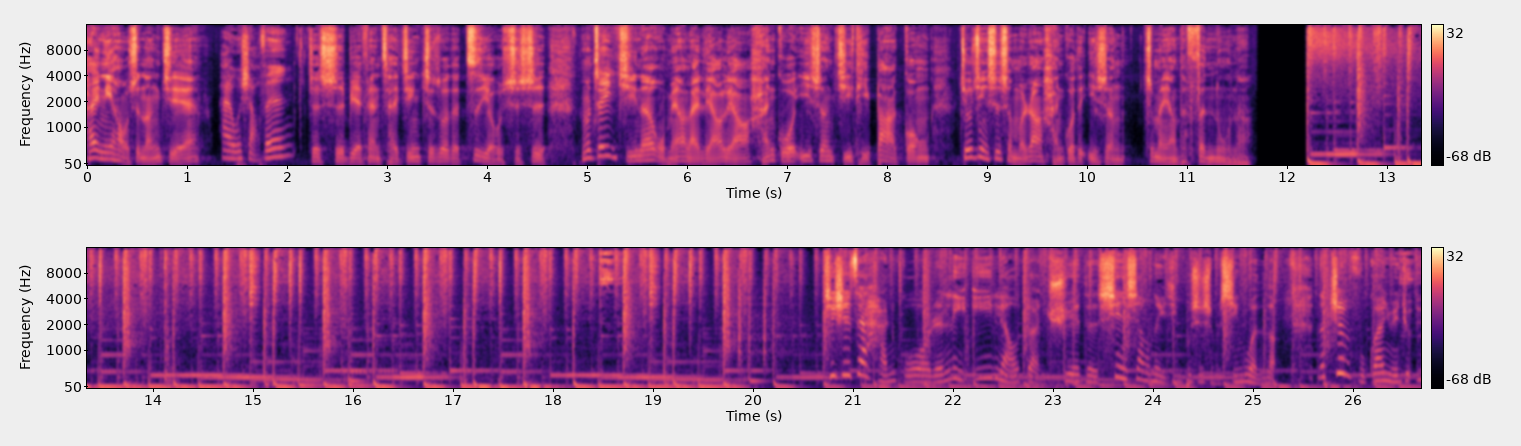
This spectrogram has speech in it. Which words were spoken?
嗨，你好，我是能杰。嗨，我小芬。这是 B F N 财经制作的自由时事。那么这一集呢，我们要来聊聊韩国医生集体罢工，究竟是什么让韩国的医生这么样的愤怒呢？其实，在韩国，人力医疗短缺的现象呢，已经不是什么新闻了。那政府官员就预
